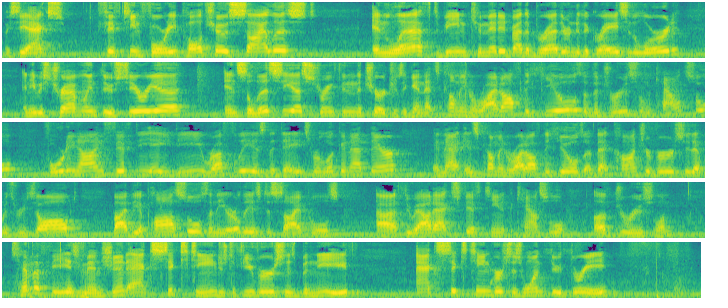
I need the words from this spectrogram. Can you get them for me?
We see Acts 15:40. Paul chose Silas and left, being committed by the brethren to the grace of the Lord. And he was traveling through Syria and Cilicia, strengthening the churches. Again, that's coming right off the heels of the Jerusalem Council. 4950 AD, roughly, is the dates we're looking at there. And that is coming right off the heels of that controversy that was resolved by the apostles and the earliest disciples uh, throughout Acts 15 at the Council of Jerusalem. Timothy is mentioned, Acts 16, just a few verses beneath. Acts 16, verses 1 through 3,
